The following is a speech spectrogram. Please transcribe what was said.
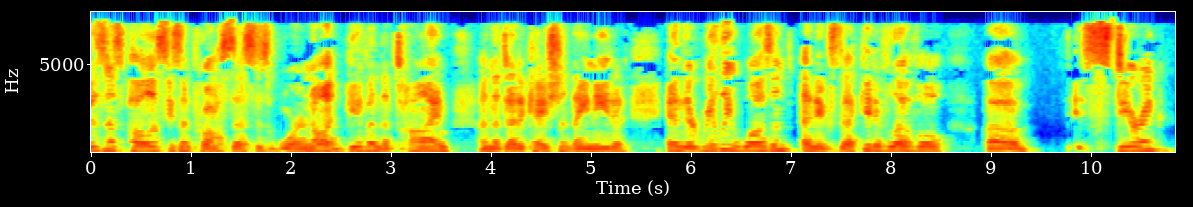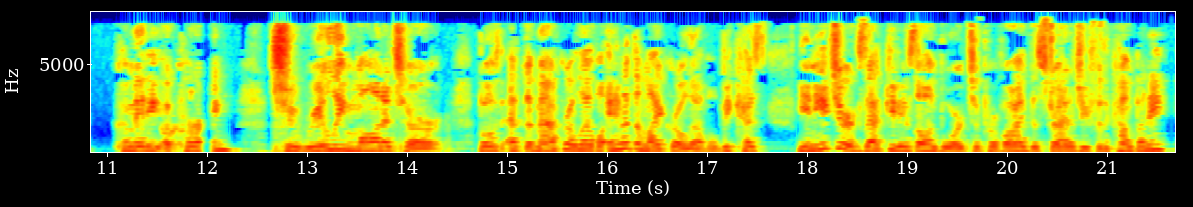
business policies and processes were not given the time and the dedication they needed, and there really wasn't an executive level uh, steering committee occurring to really monitor both at the macro level and at the micro level because you need your executives on board to provide the strategy for the company.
